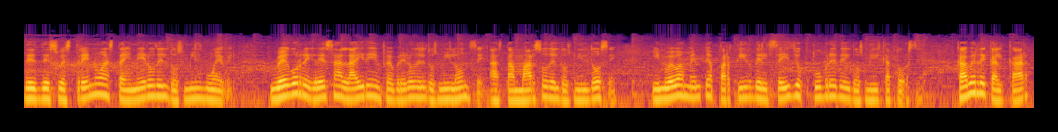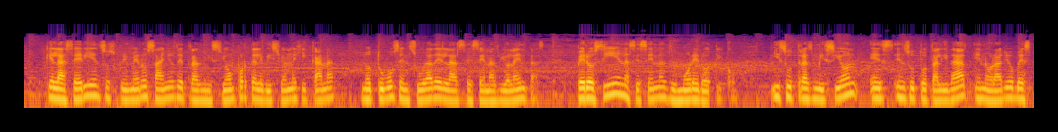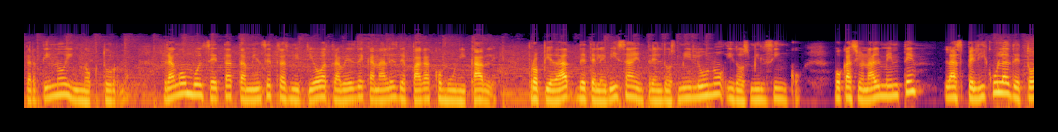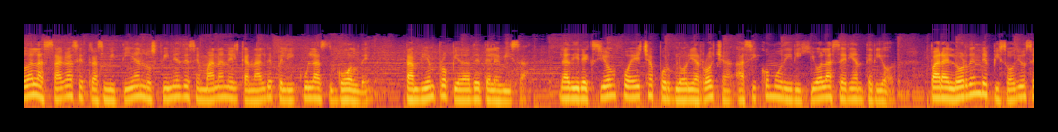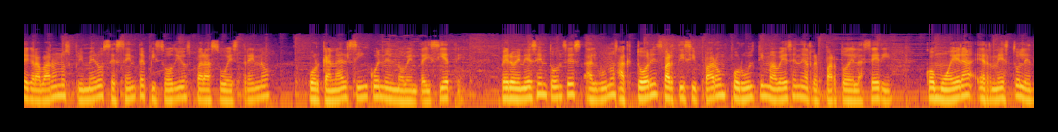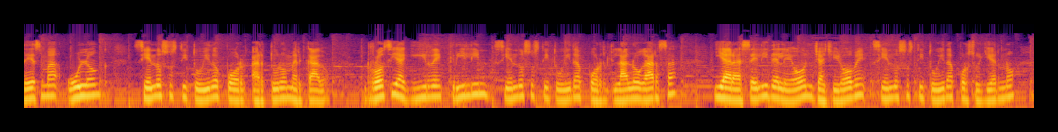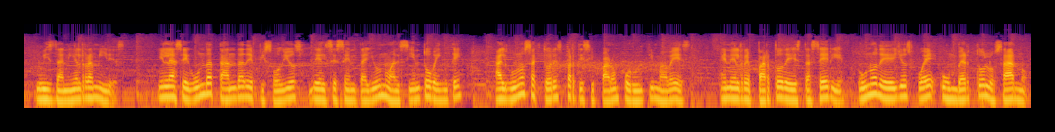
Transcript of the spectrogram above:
desde su estreno hasta enero del 2009. Luego regresa al aire en febrero del 2011 hasta marzo del 2012 y nuevamente a partir del 6 de octubre del 2014. Cabe recalcar que la serie en sus primeros años de transmisión por televisión mexicana no tuvo censura de las escenas violentas, pero sí en las escenas de humor erótico, y su transmisión es en su totalidad en horario vespertino y nocturno. Dragon Ball Z también se transmitió a través de canales de paga comunicable, propiedad de Televisa entre el 2001 y 2005. Ocasionalmente, las películas de toda la saga se transmitían los fines de semana en el canal de películas Golden, también propiedad de Televisa. La dirección fue hecha por Gloria Rocha, así como dirigió la serie anterior. Para el orden de episodios se grabaron los primeros 60 episodios para su estreno por Canal 5 en el 97, pero en ese entonces algunos actores participaron por última vez en el reparto de la serie, como era Ernesto Ledesma Ulong, siendo sustituido por Arturo Mercado, Rosy Aguirre Krillin siendo sustituida por Lalo Garza y Araceli de León Yajirobe siendo sustituida por su yerno Luis Daniel Ramírez. En la segunda tanda de episodios del 61 al 120, algunos actores participaron por última vez en el reparto de esta serie. Uno de ellos fue Humberto Lozano,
